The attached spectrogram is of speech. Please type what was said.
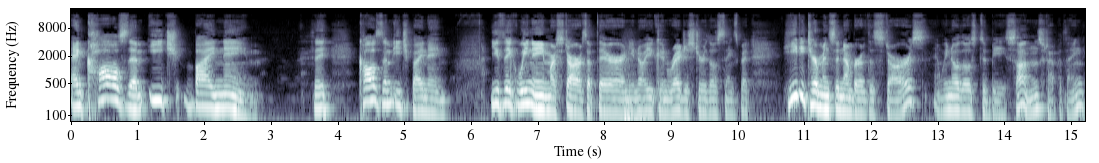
and calls them each by name. See, calls them each by name. You think we name our stars up there, and you know you can register those things, but he determines the number of the stars, and we know those to be suns, type of thing,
